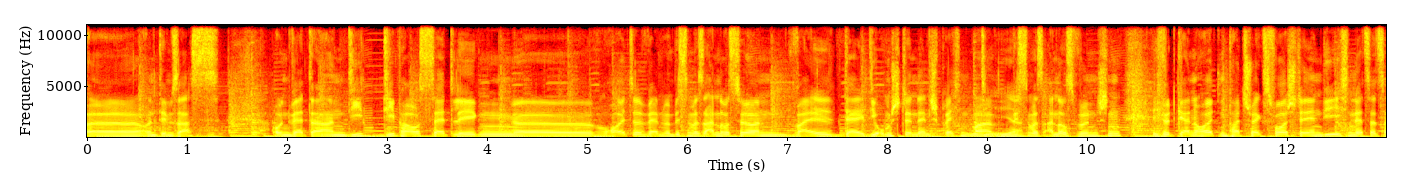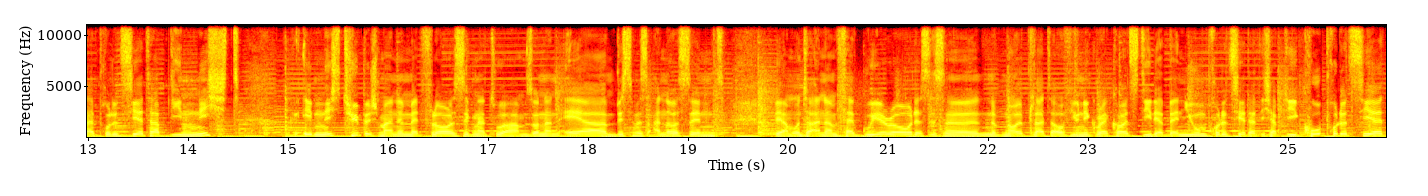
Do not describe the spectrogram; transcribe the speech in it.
äh, und dem SAS und werde da ein Deep House Set legen. Äh, heute werden wir ein bisschen was anderes hören, weil der, die Umstände entsprechend mal ein bisschen was anderes wünschen. Ich würde gerne heute ein paar Tracks vorstellen, die ich in letzter Zeit produziert habe, die nicht eben nicht typisch meine Matt Flores Signatur haben, sondern eher ein bisschen was anderes sind. Wir haben unter anderem Fab Guiro, das ist eine, eine neue Platte auf Unique Records, die der Ben Hume produziert hat. Ich habe die co-produziert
